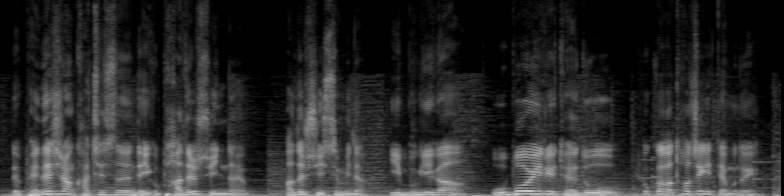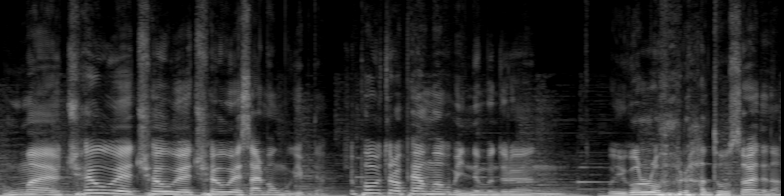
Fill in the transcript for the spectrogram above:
근데 베넷이랑 같이 쓰는데 이거 받을 수 있나요? 받을 수 있습니다. 이 무기가 오버힐이 돼도 효과가 터지기 때문에 정말 최후의 최후의 최후의 쌀먹 무기입니다. 슈퍼 울트라 폐 악마검 있는 분들은 뭐 이걸로라도 써야 되나?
